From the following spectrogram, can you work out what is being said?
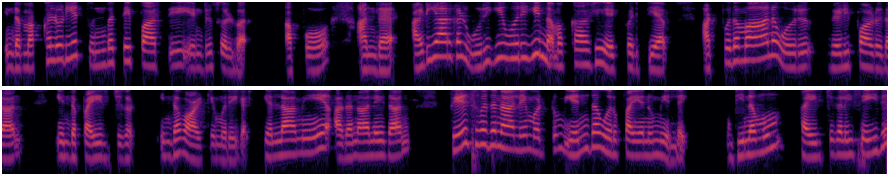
இந்த மக்களுடைய துன்பத்தை பார்த்து என்று சொல்வார். அப்போ அந்த அடியார்கள் உருகி உருகி நமக்காக ஏற்படுத்திய அற்புதமான ஒரு வெளிப்பாடுதான் இந்த பயிற்சிகள். இந்த வாழ்க்கை முறைகள். எல்லாமே அதனாலே தான் பேசுவதனாலே மட்டும் எந்த ஒரு பயனும் இல்லை. தினமும் பயிற்சிகளை செய்து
